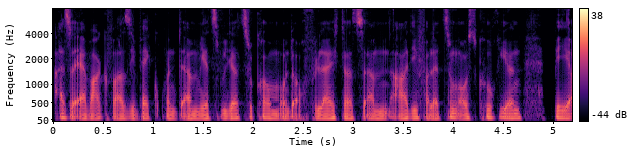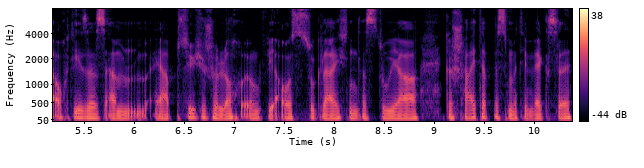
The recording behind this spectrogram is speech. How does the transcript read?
also er war quasi weg und ähm, jetzt wiederzukommen und auch vielleicht das ähm, A, die Verletzung auskurieren, B, auch dieses ähm, ja, psychische Loch irgendwie auszugleichen, dass du ja gescheitert bist mit dem Wechsel.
